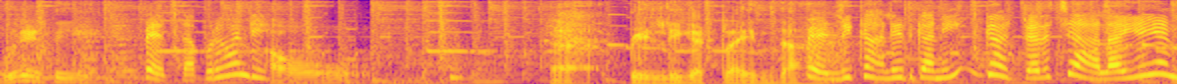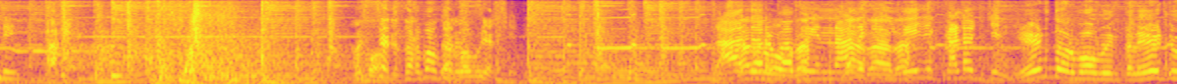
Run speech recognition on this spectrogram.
ఊరేంటి? పెద్దాపురం అండి. ఓ. ఆ, పెళ్ళి గట్ర అయిందా? పెళ్ళి కాలేదు కానీ గట్టాలు చాలా అయ్యాయండి. రాజరబాబు ఇన్నాళ్ళకి ఈ వేదిక కళ వచ్చింది. ఏంటి దొరబాబు ఇంత లేటు?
